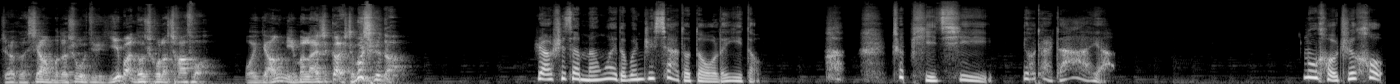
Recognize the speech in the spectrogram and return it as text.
这个项目的数据一半都出了差错，我养你们来是干什么吃的？”饶是在门外的温之夏都抖了一抖。哈，这脾气有点大呀！怒吼之后，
